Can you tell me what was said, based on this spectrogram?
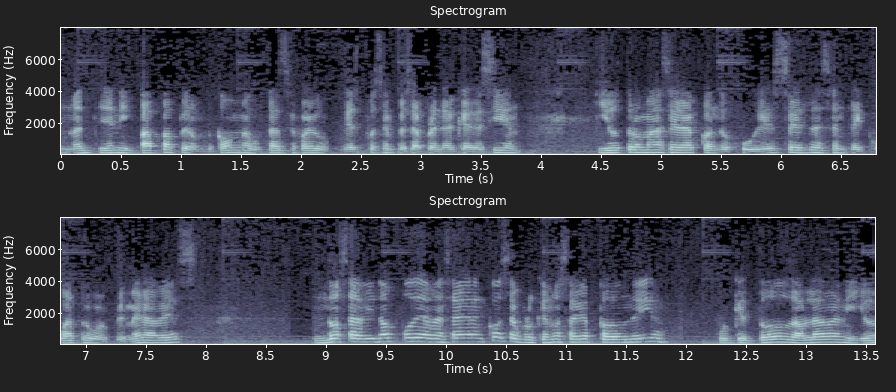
no entendía ni papa, pero cómo me gustaba ese juego. Después empecé a aprender qué decían. Y otro más era cuando jugué Zelda 64 por primera vez, no sabía, no podía avanzar gran cosa porque no sabía para dónde ir. Porque todos hablaban y yo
